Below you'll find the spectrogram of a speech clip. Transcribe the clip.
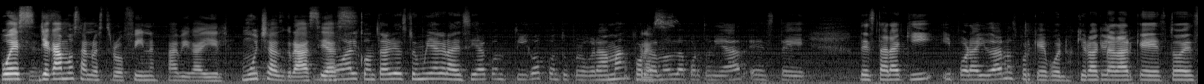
Pues llegamos a nuestro fin, Abigail. Muchas gracias. No, al contrario, estoy muy agradecida contigo, con tu programa, por darnos la oportunidad. Este, de estar aquí y por ayudarnos, porque bueno, quiero aclarar que esto es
